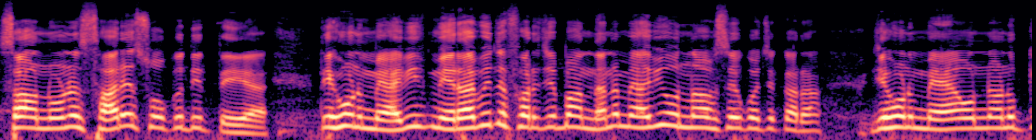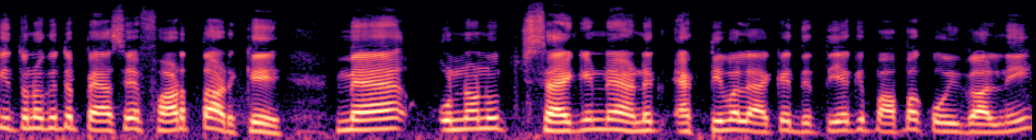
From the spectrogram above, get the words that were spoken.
ਸਾਨੂੰ ਉਹਨੇ ਸਾਰੇ ਸੁੱਖ ਦਿੱਤੇ ਆ ਤੇ ਹੁਣ ਮੈਂ ਵੀ, ਮੇਰਾ ਵੀ ਤਾਂ ਫਰਜ਼ ਬਣਦਾ ਨਾ, ਮੈਂ ਵੀ ਉਹਨਾਂ ਵਾਸਤੇ ਕੁਝ ਕਰਾਂ। ਜੇ ਹੁਣ ਮੈਂ ਉਹਨਾਂ ਨੂੰ ਕਿਤੇ ਨਾ ਕਿਤੇ ਪੈਸੇ ਫੜ ਧੜ ਕੇ ਮੈਂ ਉਹਨਾਂ ਨੂੰ ਸੈਕਿੰਡ ਹੈਂਡ ਐਕਟਿਵਾ ਲੈ ਕੇ ਦਿੱਤੀ ਹੈ ਕਿ ਪਾਪਾ ਕੋਈ ਗੱਲ ਨਹੀਂ,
